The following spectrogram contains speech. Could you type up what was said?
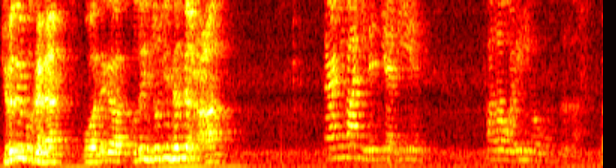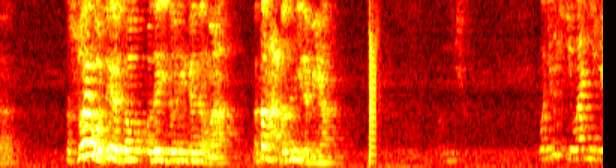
绝对不可能！我那个，我对你忠心耿耿啊。当然，你把你的简历发到我另一个公司了。嗯，那所以我对你说，我对你忠心耿耿吗？那到哪都是你的兵啊。我跟你说，我就喜欢你这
